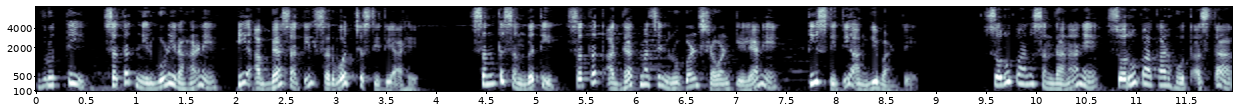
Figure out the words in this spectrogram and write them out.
वृत्ती सतत निर्गुणी राहणे ही अभ्यासातील सर्वोच्च स्थिती आहे. संत संगतीत सतत अध्यात्माचे निरूपण श्रवण केल्याने ती स्थिती अंगी बांधते. स्वरूपानुसंधानाने स्वरूपाकार होत असता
